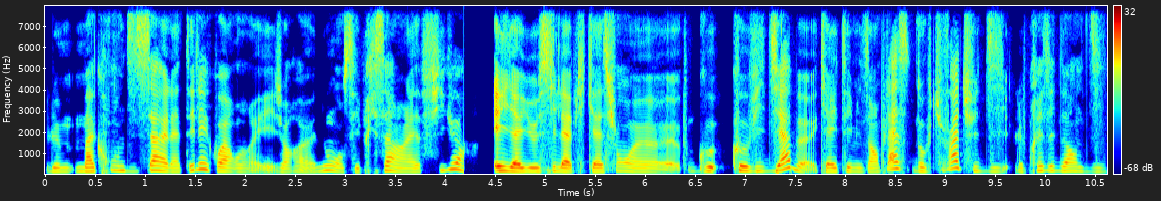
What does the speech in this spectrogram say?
le Macron dit ça à la télé, quoi. Et genre, nous, on s'est pris ça dans la figure. Et il y a eu aussi l'application Covidiab qui a été mise en place. Donc, tu vois, tu dis, le président dit,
